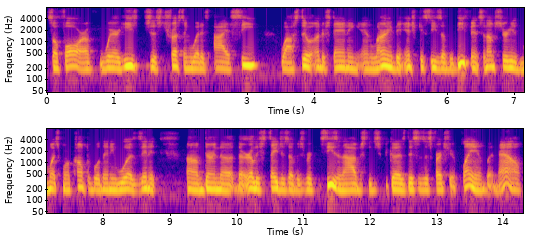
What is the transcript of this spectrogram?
so far, where he's just trusting what his eyes see while still understanding and learning the intricacies of the defense. And I'm sure he's much more comfortable than he was in it um, during the the early stages of his rookie season, obviously, just because this is his first year playing. But now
